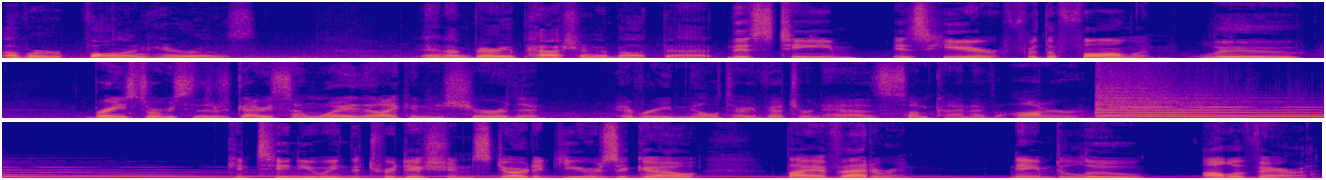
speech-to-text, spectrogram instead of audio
of our fallen heroes. And I'm very passionate about that. This team is here for the fallen. Lou brainstormed. He said, "There's got to be some way that I can ensure that every military veteran has some kind of honor." continuing the tradition started years ago by a veteran named Lou Oliveira.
